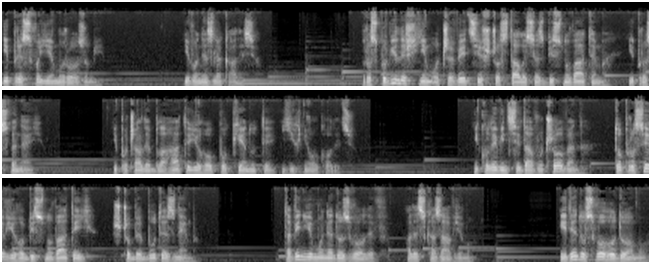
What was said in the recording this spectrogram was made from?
і при своєму розумі. І вони злякалися. Розповіли ж їм очевидці, що сталося з біснуватим, і про свиней, і почали благати його покинути їхню околицю. І коли він сідав у човен, то просив його біснуватий, щоби бути з ним. Та він йому не дозволив, але сказав йому: Іди до свого дому,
